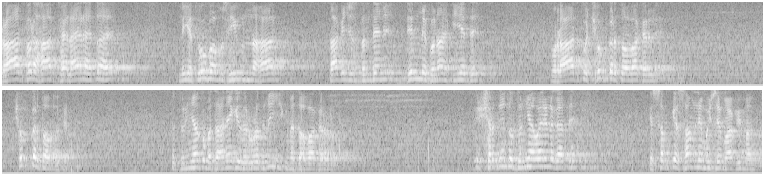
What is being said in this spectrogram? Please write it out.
رات بھر ہاتھ پھیلائے رہتا ہے۔ لیتوبہ مسیح النہار، تاکہ جس بندے نے دن میں گناہ کیے تھے، وہ رات کو چھپ کر توبہ کر لے۔ چھپ کر توبہ کر لے تو دنیا کو بتانے کی ضرورت نہیں ہے کہ میں توبہ کر رہا ہوں۔ یہ شرطیں تو دنیا والے لگاتے ہیں کہ سب کے سامنے مجھ سے معافی مانگو،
